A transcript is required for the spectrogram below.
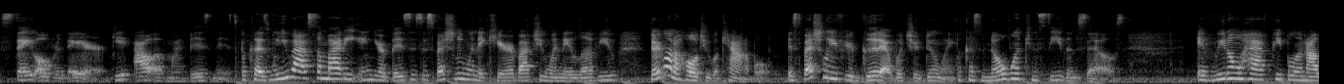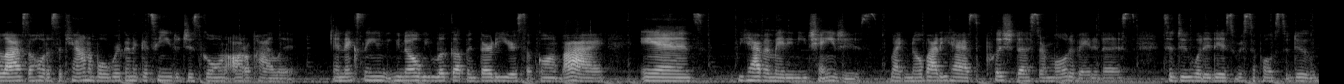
stay over there. Get out of my business. Because when you have somebody in your business, especially when they care about you, when they love you, they're gonna hold you accountable. Especially if you're good at what you're doing. Because no one can see themselves. If we don't have people in our lives to hold us accountable, we're gonna continue to just go on autopilot and next thing you know, we look up and 30 years have gone by and we haven't made any changes. Like nobody has pushed us or motivated us to do what it is we're supposed to do.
